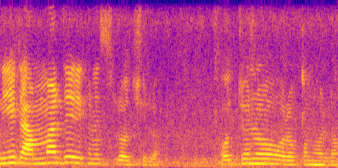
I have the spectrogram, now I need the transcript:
নেট আমাদের এখানে স্লো ছিল। ওর জন্য ওরকম হলো।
